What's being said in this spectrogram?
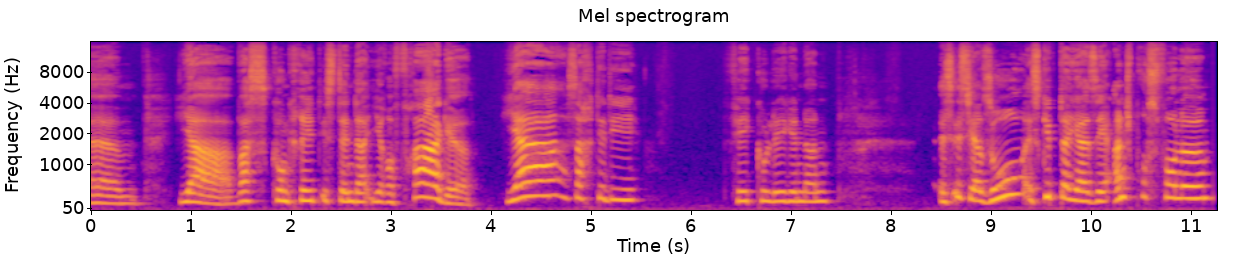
Ähm, ja, was konkret ist denn da Ihre Frage? Ja, sagte die Fake-Kollegin dann. Es ist ja so, es gibt da ja sehr anspruchsvolle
